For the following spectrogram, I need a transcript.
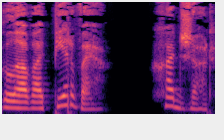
Глава первая. Хаджар.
